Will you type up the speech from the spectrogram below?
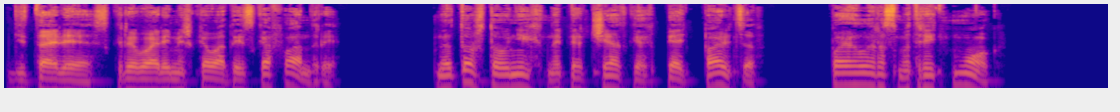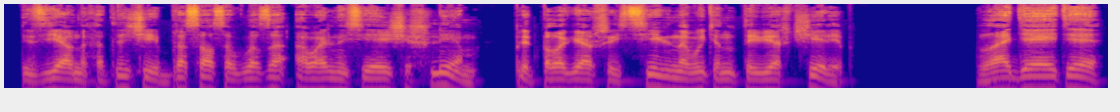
Детали скрывали мешковатые скафандры. Но то, что у них на перчатках пять пальцев, Павел рассмотреть мог. Из явных отличий бросался в глаза овальный сияющий шлем, предполагавший сильно вытянутый вверх череп. «Владейте,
